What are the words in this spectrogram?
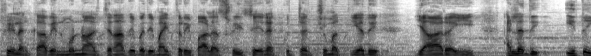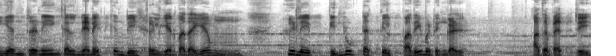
ஸ்ரீலங்காவின் முன்னாள் ஜனாதிபதி மைத்திரிபால ஸ்ரீசேன குற்றம் சுமத்தியது யாரை அல்லது இது என்று நீங்கள் நினைக்கின்றீர்கள் என்பதையும் கீழே பின்னூட்டத்தில் பதிவிடுங்கள். அது பற்றி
